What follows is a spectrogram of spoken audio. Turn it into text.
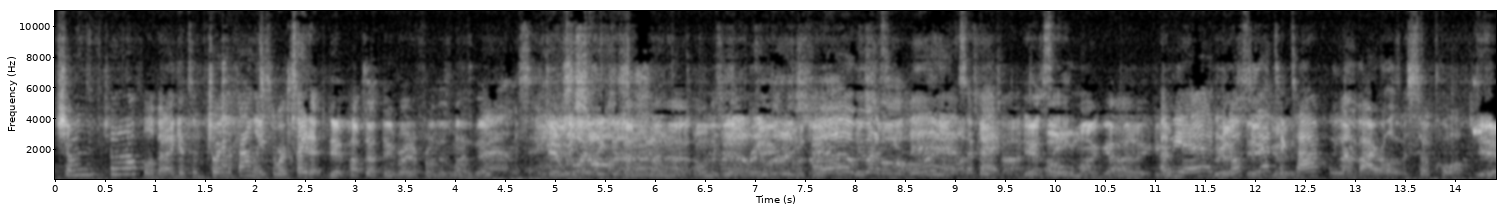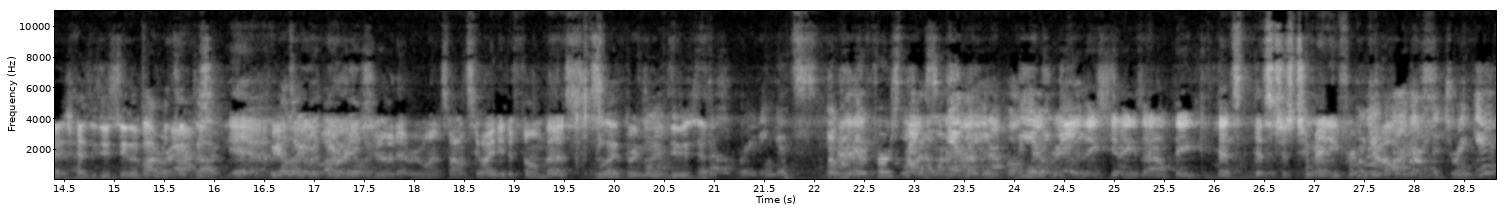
showing, showing it off a little bit. I get to join the family, so we're excited. Yeah, pop that thing right in front of this lens, babe. Alright, let me see. Yeah, we So I saw think it. No, no, no, no. I want to see that ring. I want to see that. Oh, we want to see this. Okay. Yeah. Oh my God. It Oh could yeah, did really you all see it that good. TikTok? We went viral. It was so cool. Yeah. Did you see the viral Congrats. TikTok? Yeah. We got like So over I already 3 million. showed everyone, so I don't see why I need to film this. It's like three million views, Jess. celebrating. It's you know their first well, I don't wanna have Thanksgiving an alcoholic being beverage for engaged. Thanksgiving because I don't think that's that's just too many Well, freaking you don't have to drink it.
